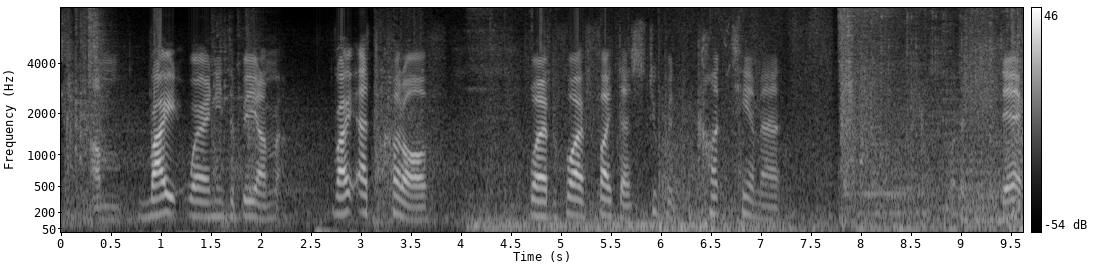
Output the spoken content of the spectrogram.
I'm right where I need to be. I'm right at the cutoff. Where before I fight that stupid cunt Tiamat. What a dick.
